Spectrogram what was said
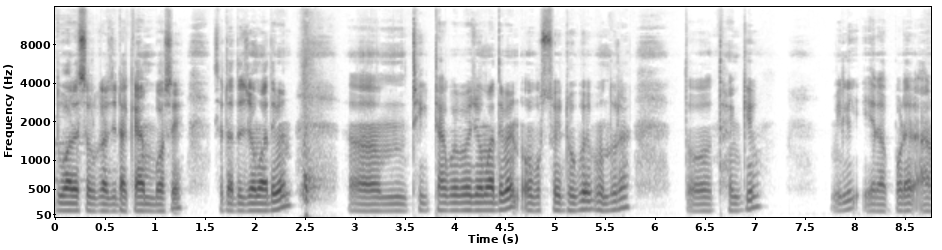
দুয়ারে সরকার যেটা ক্যাম্প বসে সেটাতে জমা দেবেন। ঠিকঠাকভাবে জমা দেবেন, অবশ্যই ঢুকবে বন্ধুরা। তো থ্যাংক ইউ মিলি, এর পরের আর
